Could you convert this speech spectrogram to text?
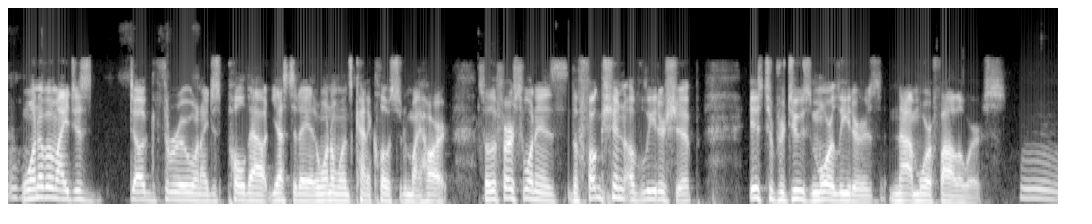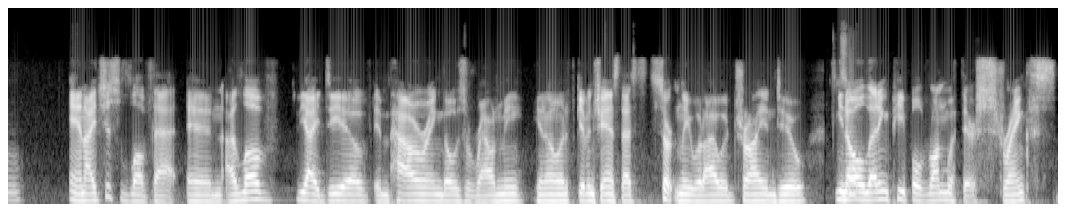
mm-hmm. One of them I just dug through and I just pulled out yesterday, and one of one's kind of closer to my heart. So the first one is the function of leadership is to produce more leaders, not more followers. Mm. And I just love that. And I love the idea of empowering those around me, you know, and if given chance, that's certainly what I would try and do. You so, know, letting people run with their strengths.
